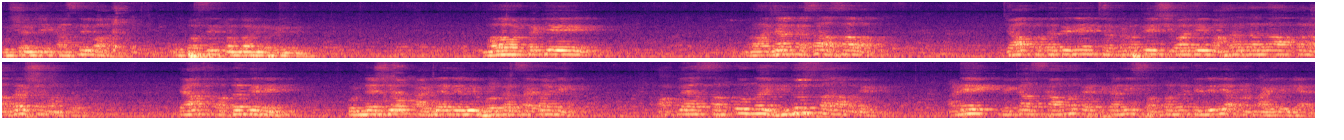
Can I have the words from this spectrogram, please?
भूषणजी कास्तेबार उपस्थित बंधू आणि भगिनी मला वाटतं की राजा कसा असावा ज्या पद्धतीने छत्रपती शिवाजी महाराजांना आपण आदर्श मानतो त्याच पद्धतीने पुण्यश्लोक अहिल्यादेवी होळकर साहेबांनी आपल्या संपूर्ण हिंदुस्थानामध्ये अनेक विकास कामं त्या ठिकाणी संपन्न केलेली आपण पाहिलेली आहे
